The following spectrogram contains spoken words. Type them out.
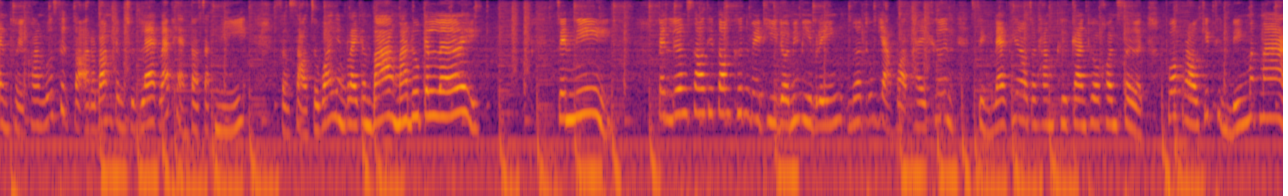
นๆ เผยความรู้สึกต่ออัลบั้มเต็มชุดแรกและแผนต่อจากนี้ สาวๆ จะว่าอย่างไรกันบ้าง มาดูกันเลย เจนนี่ เป็นเรื่องเศร้าที่ต้องขึ้นเวทีโดยไม่มีบลิงเมื่อทุกอย่างปลอดภัยขึ้น สิ่งแรกที่เราจะทำคือการทัวร์คอนเสิร์ต พวกเราคิดถึงบิงก์มาก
